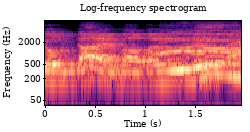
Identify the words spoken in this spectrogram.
Go dive a Balloon.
